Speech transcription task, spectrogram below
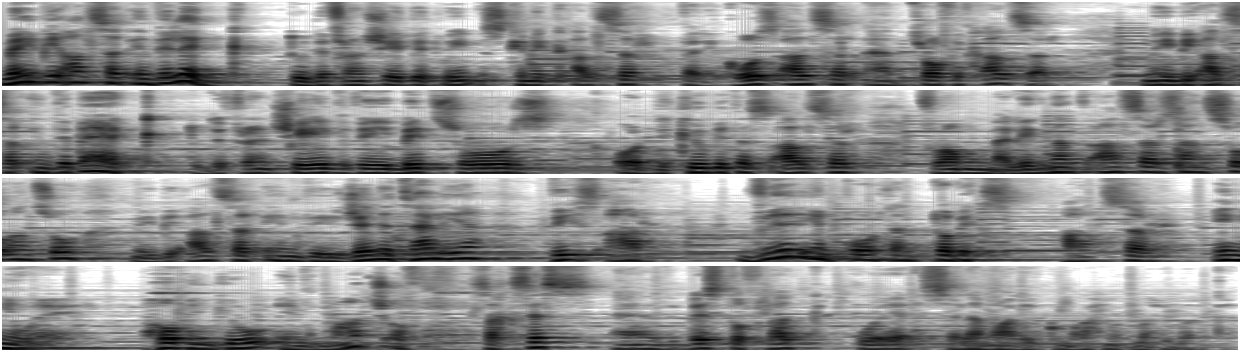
Maybe ulcer in the leg to differentiate between ischemic ulcer, varicose ulcer and trophic ulcer maybe ulcer in the back to differentiate the bed sores or the cubitus ulcer from malignant ulcers and so and so, maybe ulcer in the genitalia. These are very important topics, ulcer anyway. Hoping you a much of success and best of luck. Wassalamu alaikum warahmatullahi wabarakatuh.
